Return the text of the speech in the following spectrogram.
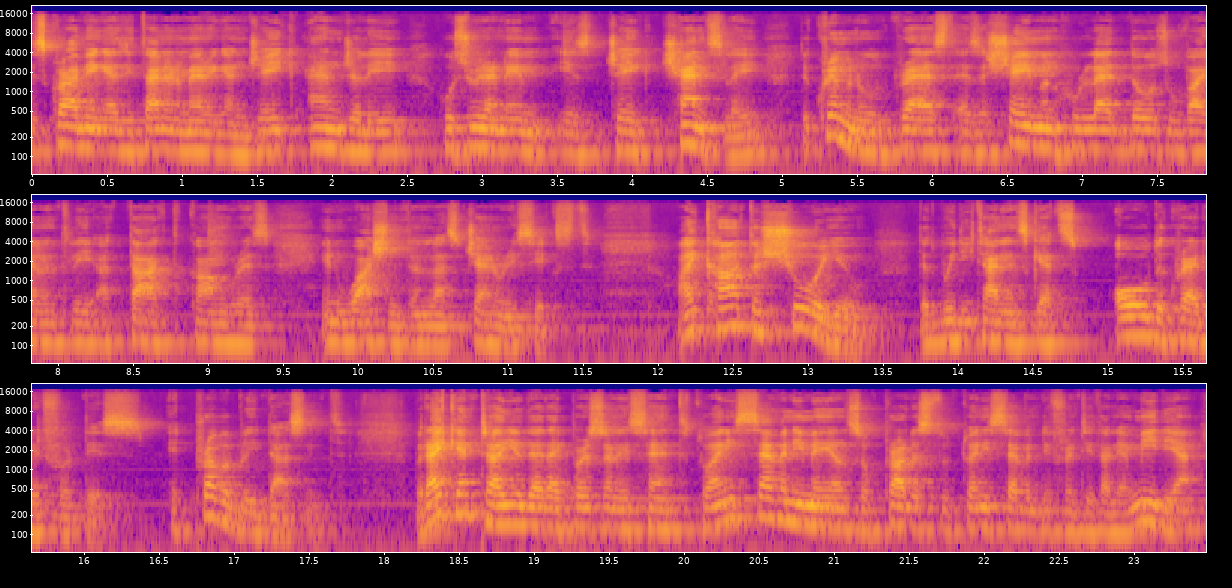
describing as Italian American Jake Angeli, whose real name is Jake Chansley, the criminal dressed as a shaman who led those who violently attacked Congress in Washington last January 6th. I can't assure you that we Italians gets all the credit for this. It probably doesn't. But I can tell you that I personally sent 27 emails of protests to 27 different Italian media,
